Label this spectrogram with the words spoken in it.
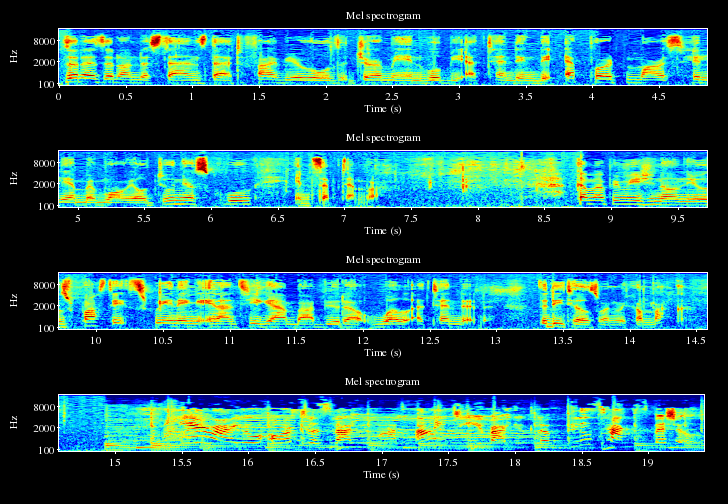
ZIZ understands that five-year-old Jermaine will be attending the Epworth Morris Hillier Memorial Junior School in September. Coming up in regional news, prostate screening in Antigua and Barbuda well attended. The details when we come back. Your Horsford's Value Mart IG Value Club Blue Tax Specials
